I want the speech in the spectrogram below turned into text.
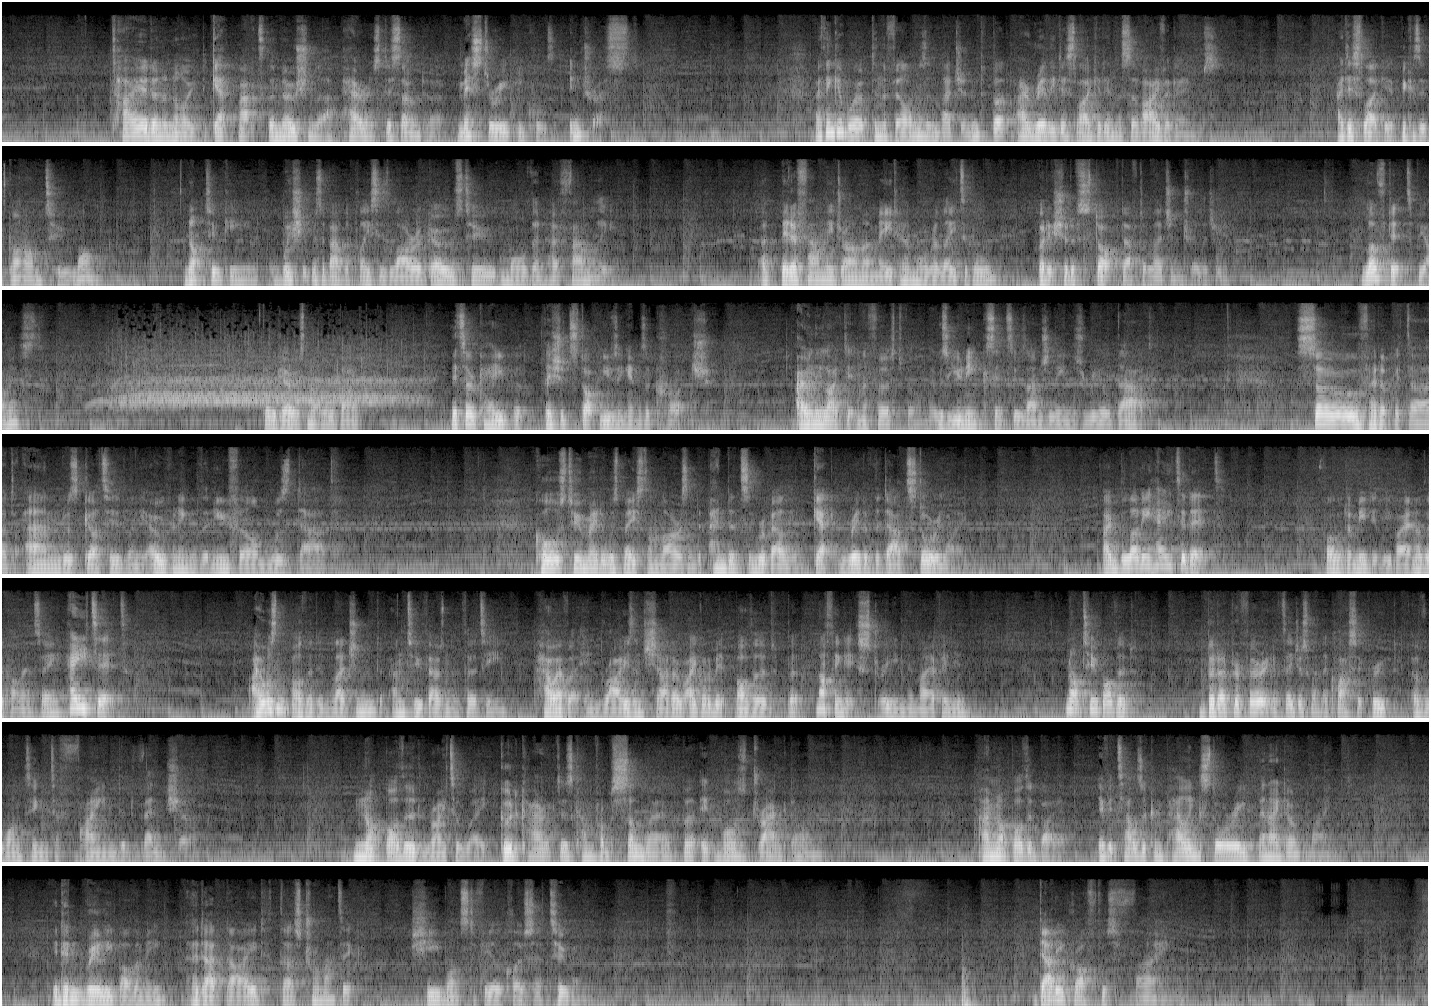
Tired and annoyed, get back to the notion that her parents disowned her. Mystery equals interest. I think it worked in the films and Legend, but I really dislike it in the Survivor games. I dislike it because it's gone on too long. Not too keen, wish it was about the places Lara goes to more than her family. A bit of family drama made her more relatable, but it should have stopped after Legend Trilogy. Loved it, to be honest. There we go, it's not all bad. It's okay, but they should stop using him as a crutch. I only liked it in the first film. It was unique since it was Angelina's real dad. So fed up with Dad, and was gutted when the opening of the new film was Dad. Cause Tomb Raider was based on Lara's independence and rebellion. Get rid of the Dad storyline. I bloody hated it! Followed immediately by another comment saying, Hate it! I wasn't bothered in Legend and 2013. However, in Rise and Shadow, I got a bit bothered, but nothing extreme in my opinion. Not too bothered, but I'd prefer it if they just went the classic route of wanting to find adventure. Not bothered right away. Good characters come from somewhere, but it was dragged on. I'm not bothered by it. If it tells a compelling story, then I don't mind. It didn't really bother me. Her dad died, that's traumatic. She wants to feel closer to him. Daddy Croft was fine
